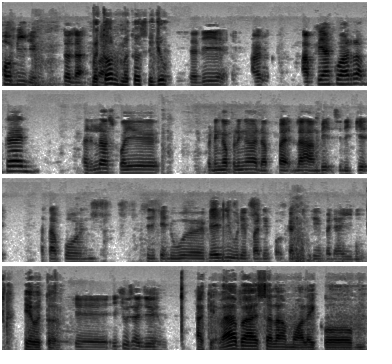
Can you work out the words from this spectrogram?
hobi dia. Betul tak? Betul, Pak? betul setuju. Jadi apa yang aku harapkan adalah supaya pendengar-pendengar dapatlah ambil sedikit ataupun sedikit dua value daripada podcast kita pada hari ini. Ya betul. Okay, itu saja. Okay, bye bye. Assalamualaikum.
